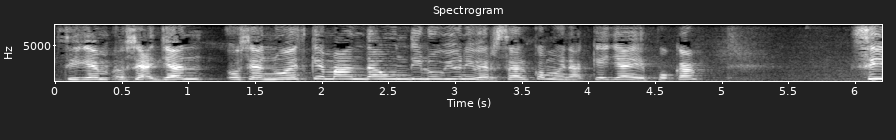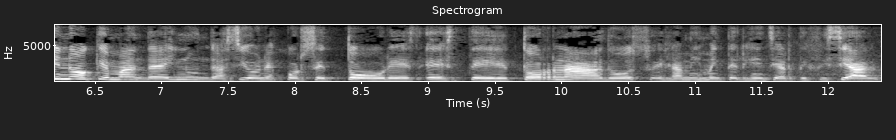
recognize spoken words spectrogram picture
Sigue, o sea, ya, o sea, no es que manda un diluvio universal como en aquella época, sino que manda inundaciones por sectores, este, tornados, es la misma inteligencia artificial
